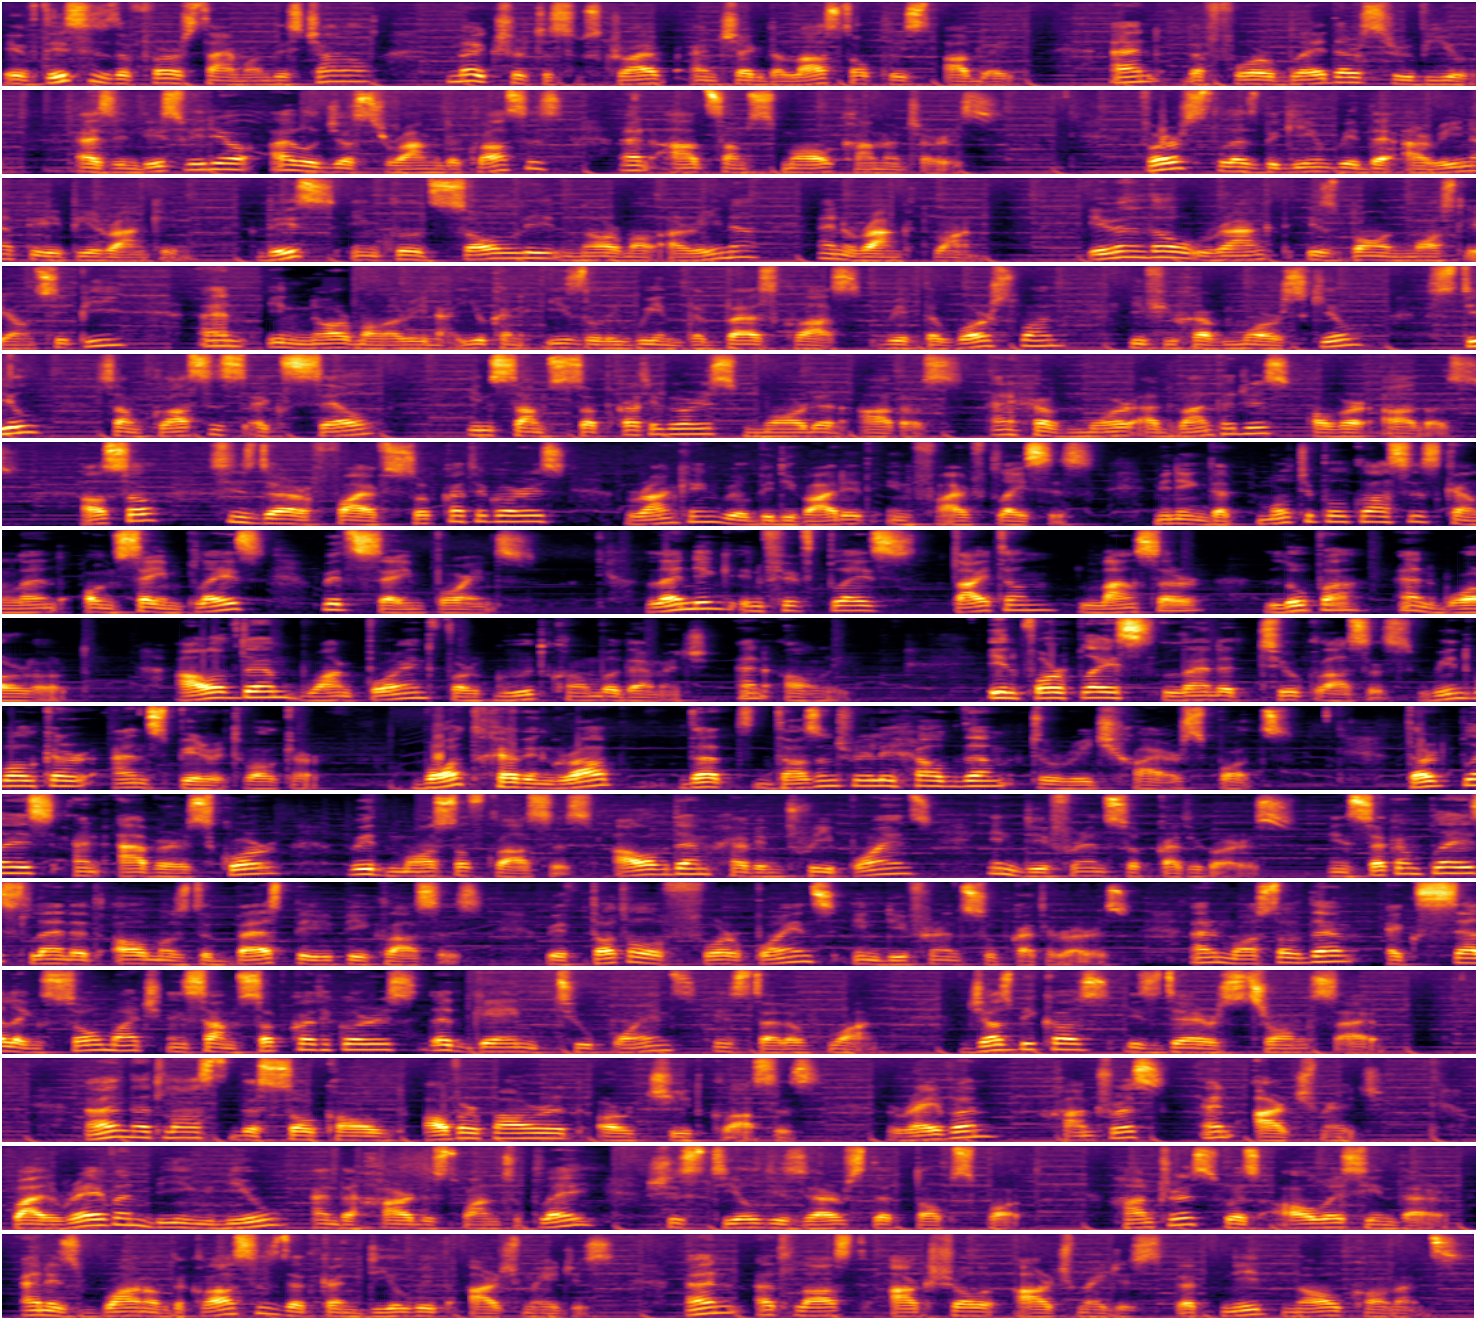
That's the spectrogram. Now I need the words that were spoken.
If this is the first time on this channel, make sure to subscribe and check the last top list update, and the 4 Bladers review, as in this video I will just rank the classes and add some small commentaries. First, let's begin with the Arena PvP ranking. This includes solely normal arena and ranked one. Even though ranked is bound mostly on CP, and in normal arena you can easily win the best class with the worst one if you have more skill, still some classes excel in some subcategories more than others and have more advantages over others. Also, since there are 5 subcategories, ranking will be divided in 5 places, meaning that multiple classes can land on same place with same points. Landing in 5th place Titan, Lancer, Lupa and Warlord. All of them 1 point for good combo damage, and only. In 4th place landed two classes, Windwalker and Spiritwalker, both having grab that doesn't really help them to reach higher spots. Third place an average score with most of classes, all of them having 3 points in different subcategories. In second place landed almost the best PvP classes, with total of 4 points in different subcategories, and most of them excelling so much in some subcategories that gained 2 points instead of 1, just because it's their strong side. And at last the so-called overpowered or cheat classes, Raven, Huntress and Archmage. While Raven being new and the hardest one to play, she still deserves the top spot. Huntress was always in there, and is one of the classes that can deal with Archmages, and at last actual Archmages that need no comments.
